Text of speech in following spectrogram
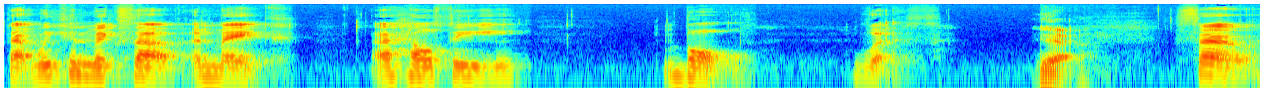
that we can mix up and make a healthy bowl with. Yeah. So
